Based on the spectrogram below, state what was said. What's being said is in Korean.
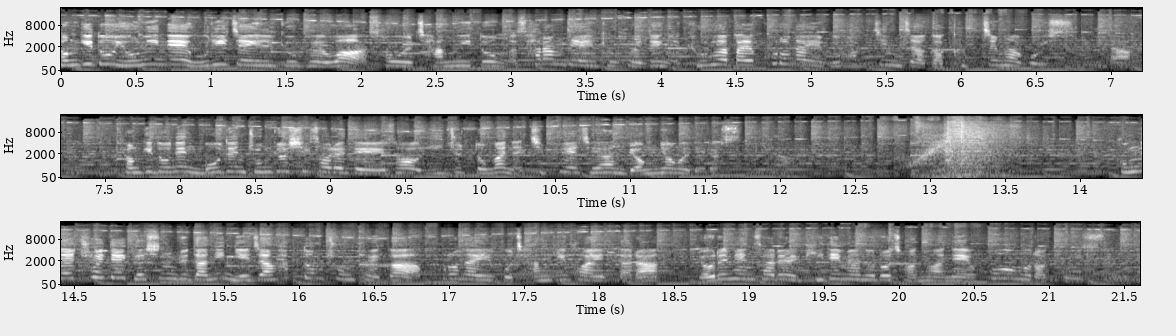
경기도 용인의 우리제일교회와 서울 장위동 사랑제일교회 등 교회발 코로나19 확진자가 급증하고 있습니다. 경기도는 모든 종교시설에 대해서 2주 동안 집회 제한 명령을 내렸습니다. 국내 최대 개신교단인 예장 합동총회가 코로나19 장기화에 따라 여름 행사를 비대면으로 전환해 호응을 얻고 있습니다.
